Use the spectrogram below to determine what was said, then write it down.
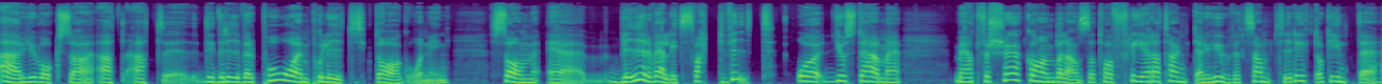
är ju också att, att det driver på en politisk dagordning som eh, blir väldigt svartvit. Och just det här med, med att försöka ha en balans, att ha flera tankar i huvudet samtidigt och inte Eh,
